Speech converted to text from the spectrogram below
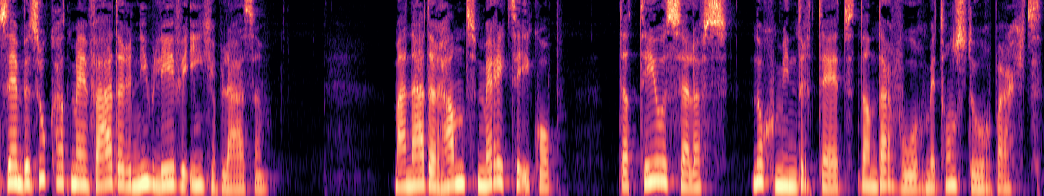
Zijn bezoek had mijn vader nieuw leven ingeblazen. Maar naderhand merkte ik op dat Theo zelfs nog minder tijd dan daarvoor met ons doorbracht.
